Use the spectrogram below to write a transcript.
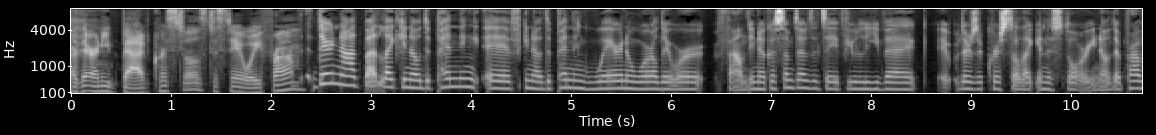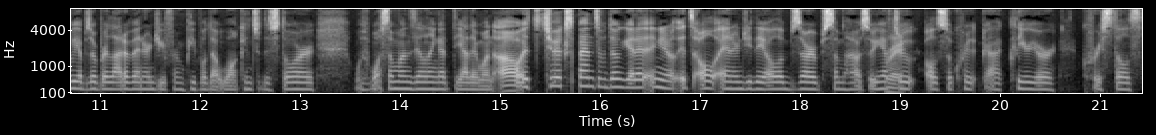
Are there any bad crystals to stay away from? they're not but like you know depending if you know depending where in the world they were found you know because sometimes let's say if you leave a there's a crystal like in the store you know they probably absorb a lot of energy from people that walk into the store with what someone's yelling at the other one oh it's too expensive don't get it and you know it's all energy they all absorb somehow so you have Right. to also cri- uh, clear your crystals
